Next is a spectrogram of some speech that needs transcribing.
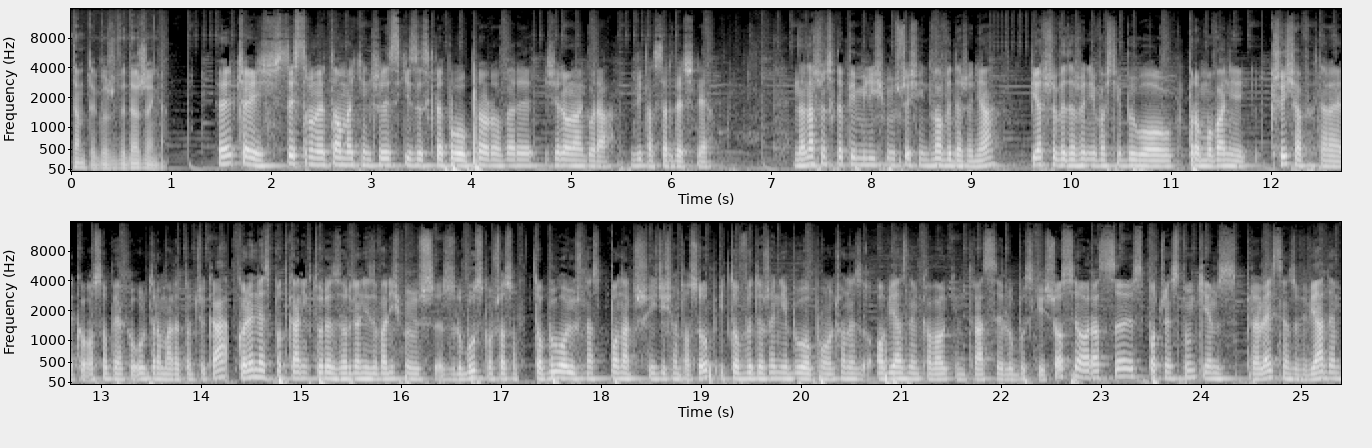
tamtegoż wydarzenia. E, cześć, z tej strony Tomek Jędrzyski ze sklepu ProRowery Zielona Góra. Witam serdecznie. Na naszym sklepie mieliśmy już wcześniej dwa wydarzenia. Pierwsze wydarzenie właśnie było promowanie Krzysia Fechnera jako osoby, jako ultramaratończyka. Kolejne spotkanie, które zorganizowaliśmy już z Lubuską Szosą, to było już nas ponad 60 osób i to wydarzenie było połączone z objaznym kawałkiem trasy Lubuskiej Szosy oraz z poczęstunkiem, z prelekcją, z wywiadem.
